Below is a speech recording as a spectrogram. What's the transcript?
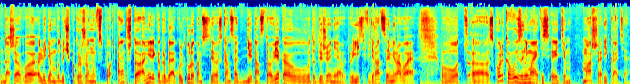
даже э, людям, будучи погруженным в спорт. Понятно, что Америка другая культура, там с с конца 19 века это движение, есть федерация мировая. Вот. А, Сколько вы занимаетесь этим, Маша и Катя?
